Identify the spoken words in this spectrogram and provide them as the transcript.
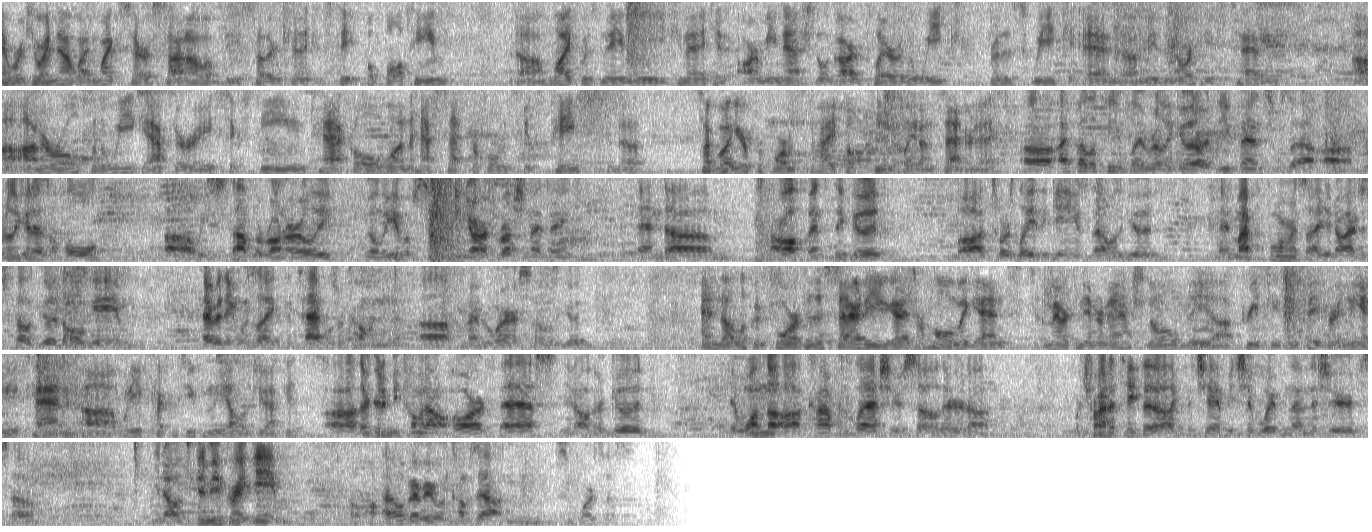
And we're joined now by Mike Cerisano of the Southern Connecticut State football team. Uh, Mike was named the Connecticut Army National Guard Player of the Week for this week and uh, made the Northeast 10 uh, honor roll for the week after a 16 tackle, one and a half sack performance against Pace. And, uh, let's talk about your performance and how you felt the team played on Saturday. Uh, I felt the team played really good. Our defense was uh, really good as a whole. We stopped the run early. We only gave up 16 yards rushing, I think. And um, our offense did good towards late in the game, so that was good. And my performance, I you know I just felt good the whole game. Everything was like the tackles were coming uh, from everywhere, so it was good. And uh, looking forward to this Saturday. You guys are home against American International, the uh, preseason favorite in the NE10. Uh, what do you expect to see from the Yellow Jackets? Uh, they're going to be coming out hard, fast. You know, they're good. They won the uh, conference last year, so they're gonna. We're trying to take the like the championship away from them this year. So, you know, it's going to be a great game. I hope everyone comes out and supports us.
